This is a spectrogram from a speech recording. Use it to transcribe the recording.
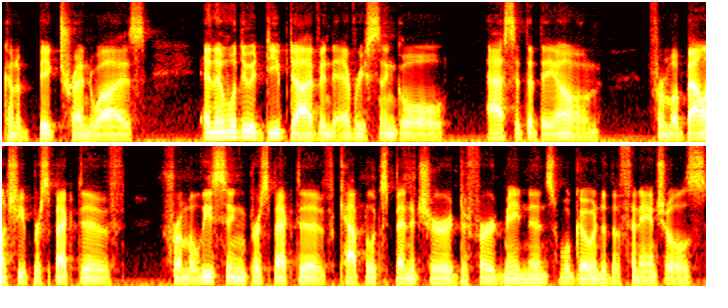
kind of big trend wise. And then we'll do a deep dive into every single asset that they own from a balance sheet perspective, from a leasing perspective, capital expenditure, deferred maintenance. We'll go into the financials.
